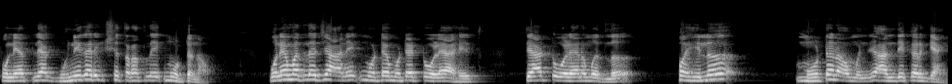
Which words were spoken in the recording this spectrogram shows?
पुण्यातल्या गुन्हेगारी क्षेत्रातलं एक मोठं नाव. पुण्यामधल्या ज्या अनेक मोठ्या मोठ्या टोळ्या आहेत त्या टोळ्यांमधलं पहिलं मोठं नाव म्हणजे आंदेकर गँग.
